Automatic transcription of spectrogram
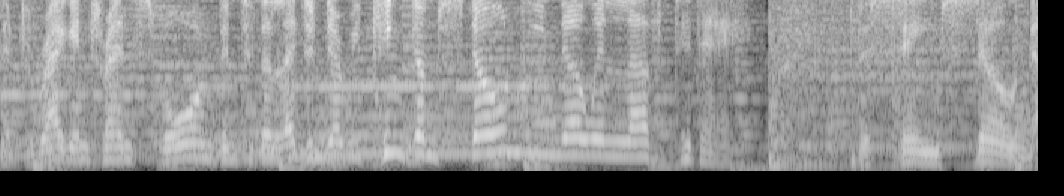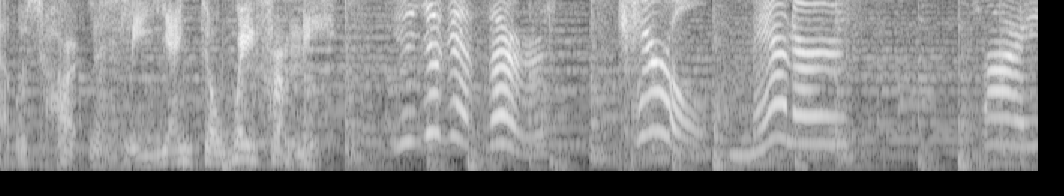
the dragon transformed into the legendary Kingdom Stone we know and love today. The same stone that was heartlessly yanked away from me. You took it first. Carol, manners. Sorry.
